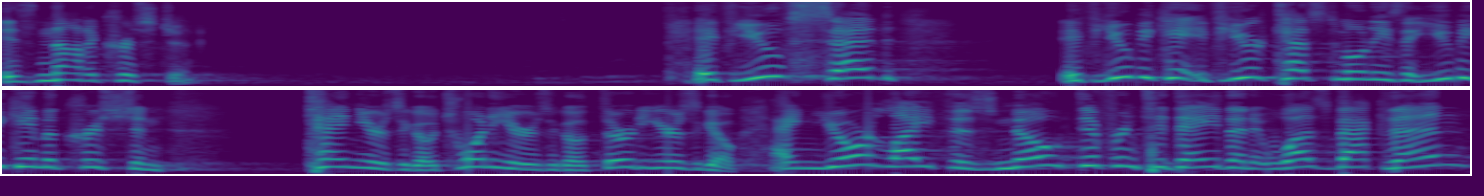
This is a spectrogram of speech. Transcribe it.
is not a Christian. If you've said, if you became, if your testimony is that you became a Christian 10 years ago, 20 years ago, 30 years ago, and your life is no different today than it was back then,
